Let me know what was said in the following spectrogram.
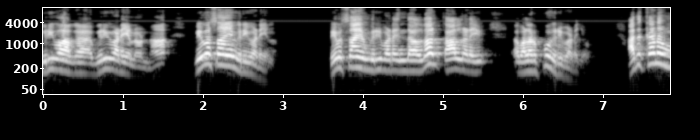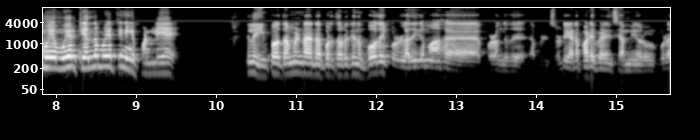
விரிவாக விரிவடையணும்னா விவசாயம் விரிவடையணும். விவசாயம் விரிவடைந்தால்தான் கால்நடை வளர்ப்பும் விரிவடையும். அதுக்கான முய முயற்சி எந்த முயற்சி நீங்க பண்ணலையே. இல்ல இப்போ தமிழ்நாட்டை பொறுத்த வரைக்கும் இந்த போதைப் பொருள் அதிகமாக புழங்குது அப்படின்னு சொல்லிட்டு எடப்பாடி பழனிசாமி அவர்கள் கூட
